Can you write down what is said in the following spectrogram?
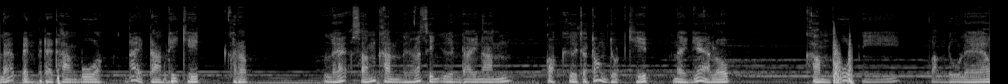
และเป็นไปในทางบวกได้ตามที่คิดครับ และสำคัญเหนือสิ่งอื่นใดนั้น ก็คือจะต้องหยุดคิดในแง่ลบคำพูดนี้ฟังดูแล้ว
